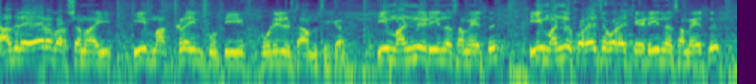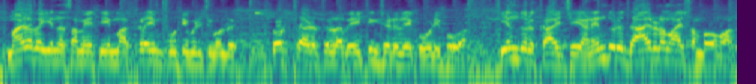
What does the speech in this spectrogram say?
അതിലേറെ വർഷമായി ഈ മക്കളെയും കൂട്ടി ഈ കുടിലിൽ താമസിക്കുകയാണ്. ഈ മണ്ണ് ഇടിയുന്ന സമയത്ത് ഈ മണ്ണ് കുറേശ്ശെ കുറേശ്ശെ ചെടിയുന്ന സമയത്ത് മഴ പെയ്യുന്ന സമയത്ത് ഈ മക്കളെയും കൂട്ടി പിടിച്ചുകൊണ്ട് തൊട്ടടുത്തുള്ള വെയിറ്റിംഗ് ഷെഡിലേക്ക് ഓടി ഓടിപ്പോവുക. എന്തൊരു കാഴ്ചയാണ് എന്തൊരു ദാരുണമായ സംഭവമാണ്.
